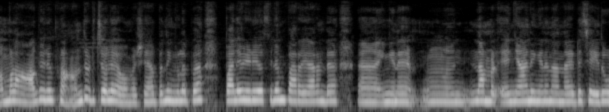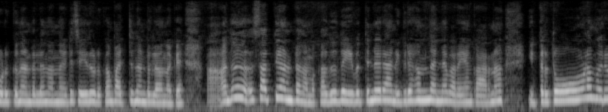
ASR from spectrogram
നമ്മൾ ആകെ ഒരു ഭ്രാന്ത് പിടിച്ചോലെ ആവും. പക്ഷേ അപ്പം നിങ്ങളിപ്പോൾ പല വീഡിയോസിലും പറയാറുണ്ട് ഇങ്ങനെ നമ്മൾ ഞാനിങ്ങനെ നന്നായിട്ട് ചെയ്തു കൊടുക്കുന്നുണ്ടല്ലോ നന്നായിട്ട് ചെയ്തു കൊടുക്കാൻ പറ്റുന്നുണ്ടല്ലോ എന്നൊക്കെ. അത് സത്യമാണ് കേട്ടോ. നമുക്കത് ദൈവത്തിന്റെ ഒരു അനുഗ്രഹം തന്നെ പറയാം. കാരണം ഇത്രത്തോളം ഒരു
